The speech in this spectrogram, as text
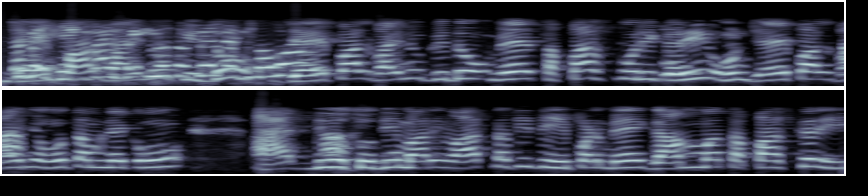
તમે જયપાલભાઈ નું કીધું જયપાલભાઈ નું કીધું મેં તપાસ પૂરી કરી હું. જયપાલભાઈ ને હું તમને કહું આજ દિવસ સુધી મારી વાત નથી થઈ પણ મેં ગામમાં તપાસ કરી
